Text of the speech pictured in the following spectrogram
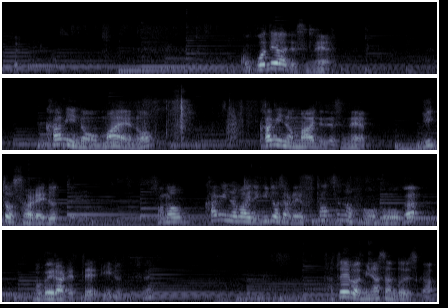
言っています。ここではですね神の前の神の前でですね義とされるというその神の前で義とされる2つの方法が述べられているんですね例えば皆さんどうですか？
